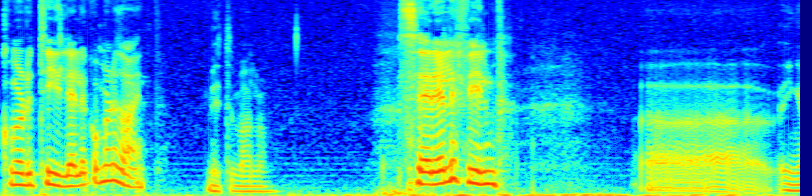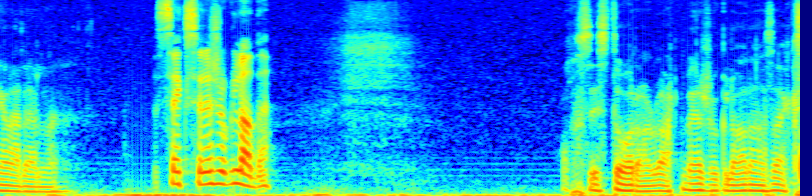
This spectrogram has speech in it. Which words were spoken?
Kommer du tidlig eller kommer du seint? Midt imellom. Serie eller film? Uh, ingen av delene. Sex eller sjokolade? Åh, siste året har det vært mer sjokolade enn sex.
